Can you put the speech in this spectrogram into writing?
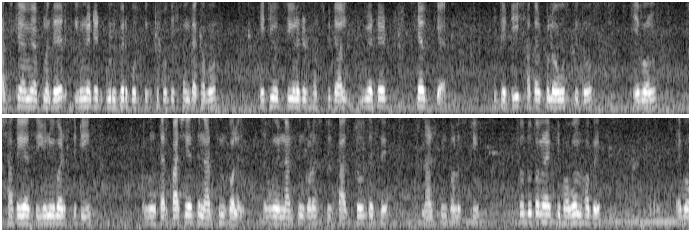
আজকে আমি আপনাদের ইউনাইটেড গ্রুপের প্রত্যেকটি প্রতিষ্ঠান দেখাবো। এটি হচ্ছে United hospital United health care যেটি সাঁতারকুলে অবস্থিত এবং সাথেই আছে ইউনিভার্সিটি এবং তার পাশে আছে নার্সিং কলেজ এবং এই নার্সিং কলেজটির কাজ চলতেছে। নার্সিং কলেজটি চোদ্দতলার একটি ভবন হবে এবং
